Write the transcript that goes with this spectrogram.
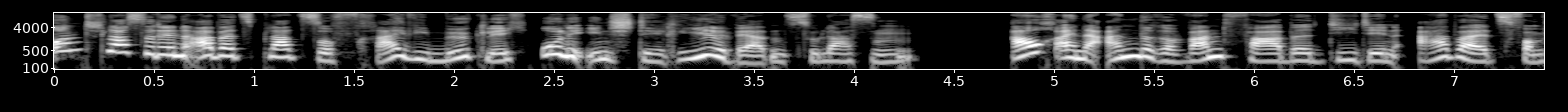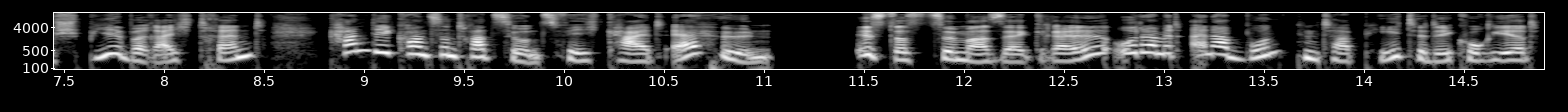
und lasse den Arbeitsplatz so frei wie möglich, ohne ihn steril werden zu lassen. Auch eine andere Wandfarbe, die den Arbeits- vom Spielbereich trennt, kann die Konzentrationsfähigkeit erhöhen. Ist das Zimmer sehr grell oder mit einer bunten Tapete dekoriert,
